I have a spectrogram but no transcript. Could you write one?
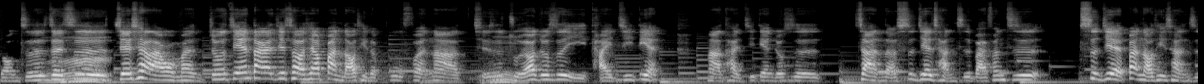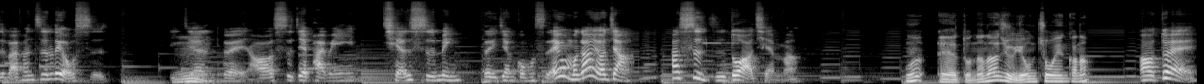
总之，这次接下来我们就今天大概介绍一下半导体的部分。那其实主要就是以台积电，那台积电就是占了世界产值百分之世界半导体产值百分之六十一间、对，然后世界排名前十名的一间公司。哎，我们刚刚有讲它市值多少钱吗？うんえっ、と74兆円かな哦，对，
